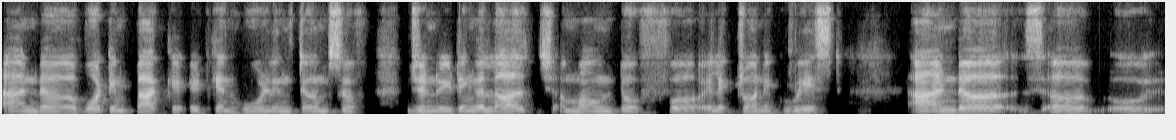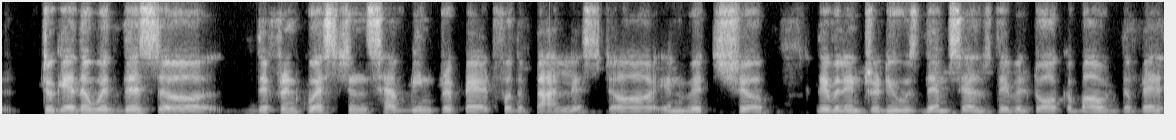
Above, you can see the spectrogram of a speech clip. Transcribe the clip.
and uh, what impact it can hold in terms of generating a large amount of uh, electronic waste. And uh, uh, together with this, different questions have been prepared for the panelists in which they will introduce themselves. They will talk about the be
